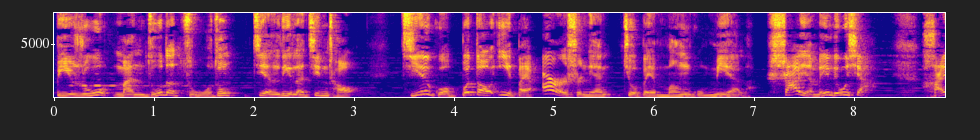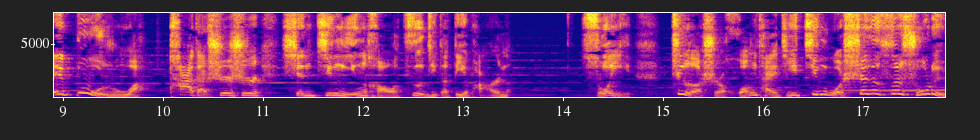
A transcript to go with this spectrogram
比如满族的祖宗建立了金朝。结果不到一百二十年就被蒙古灭了，啥也没留下，还不如啊踏踏实实先经营好自己的地盘呢。所以，这是皇太极经过深思熟虑，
